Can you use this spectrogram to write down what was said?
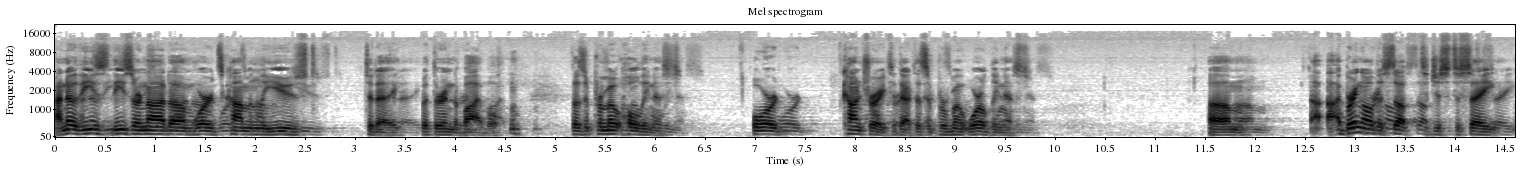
I know these, these are not um, words commonly used today, but they're in the Bible. Does it promote holiness? Or, contrary to that, does it promote worldliness? Um, I bring all this up to just to say,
